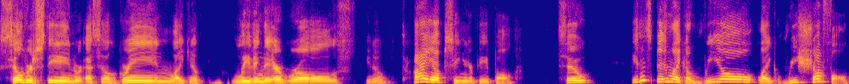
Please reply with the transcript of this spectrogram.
Silverstein or SL Green, like you know, leaving their roles. You know, high up senior people. So it has been like a real like reshuffle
